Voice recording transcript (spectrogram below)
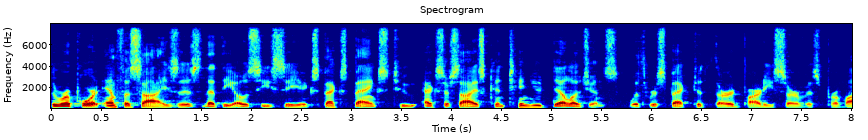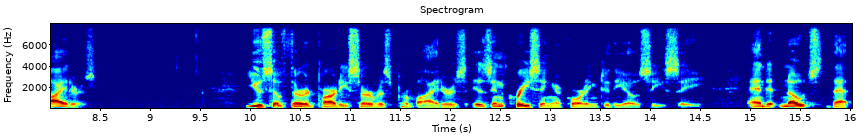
The report emphasizes that the OCC expects banks to exercise continued diligence with respect to third party service providers. Use of third party service providers is increasing, according to the OCC, and it notes that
